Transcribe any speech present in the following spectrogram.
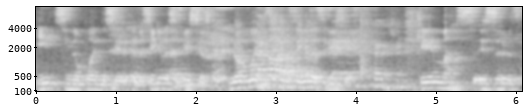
Y si no pueden decir el diseño de servicios, no pueden decir el diseño de servicios. ¿Qué más es service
